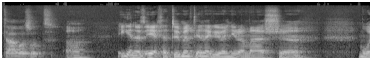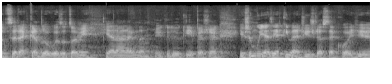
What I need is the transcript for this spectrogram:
távozott. Aha. Igen, ez érthető, mert tényleg ő annyira más módszerekkel dolgozott, ami jelenleg nem működőképesek. És amúgy ezért kíváncsi is leszek, hogy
